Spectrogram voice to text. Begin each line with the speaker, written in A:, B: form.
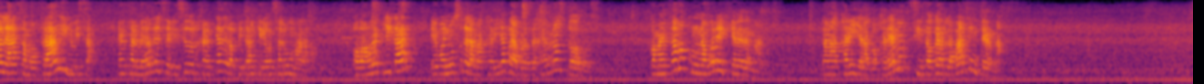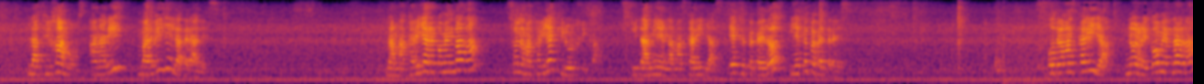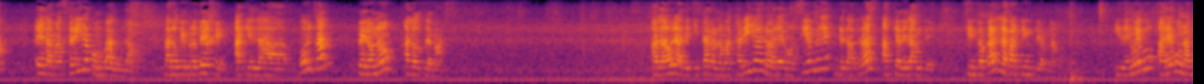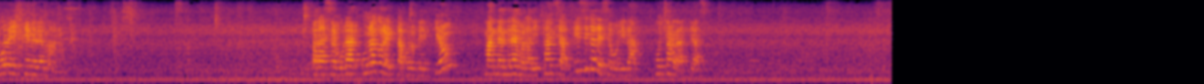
A: Hola, somos Fran y Luisa, enfermeros del Servicio de Urgencia del Hospital Quirón Salud Málaga. Os vamos a explicar el buen uso de la mascarilla para protegernos todos. Comenzamos con una buena higiene de manos. La mascarilla la cogeremos sin tocar la parte interna. La fijamos a nariz, barbilla y laterales. Las mascarillas recomendadas son las mascarillas quirúrgicas y también las mascarillas FPP2 y FPP3. Otra mascarilla no recomendada es la mascarilla con válvula, dado que protege a quien la porta, pero no a los demás. A la hora de quitar la mascarilla lo haremos siempre desde atrás hacia adelante, sin tocar la parte interna. Y de nuevo haremos una buena higiene de manos. Para asegurar una correcta protección, mantendremos la distancia física de seguridad. Muchas gracias.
